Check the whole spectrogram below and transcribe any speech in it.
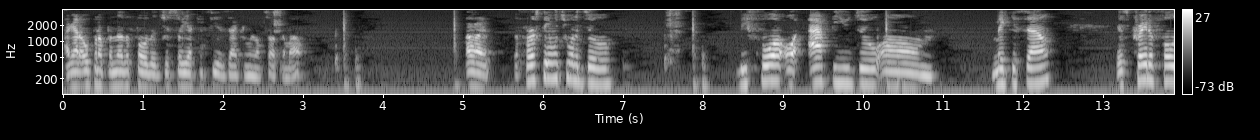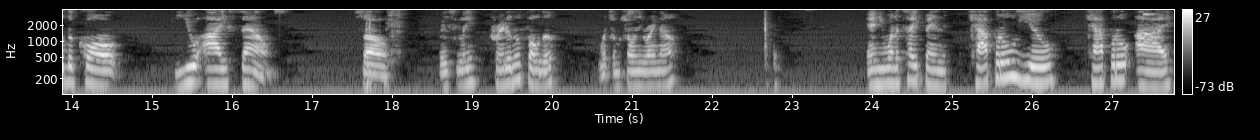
I gotta open up another folder just so y'all can see exactly what I'm talking about. Alright, the first thing what you want to do before or after you do um make your sound is create a folder called UISounds. So basically create a new folder, which I'm showing you right now. And you want to type in capital U, capital I,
